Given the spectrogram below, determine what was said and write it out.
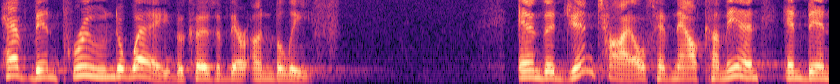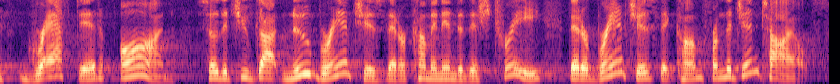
have been pruned away because of their unbelief. And the Gentiles have now come in and been grafted on so that you've got new branches that are coming into this tree that are branches that come from the Gentiles.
